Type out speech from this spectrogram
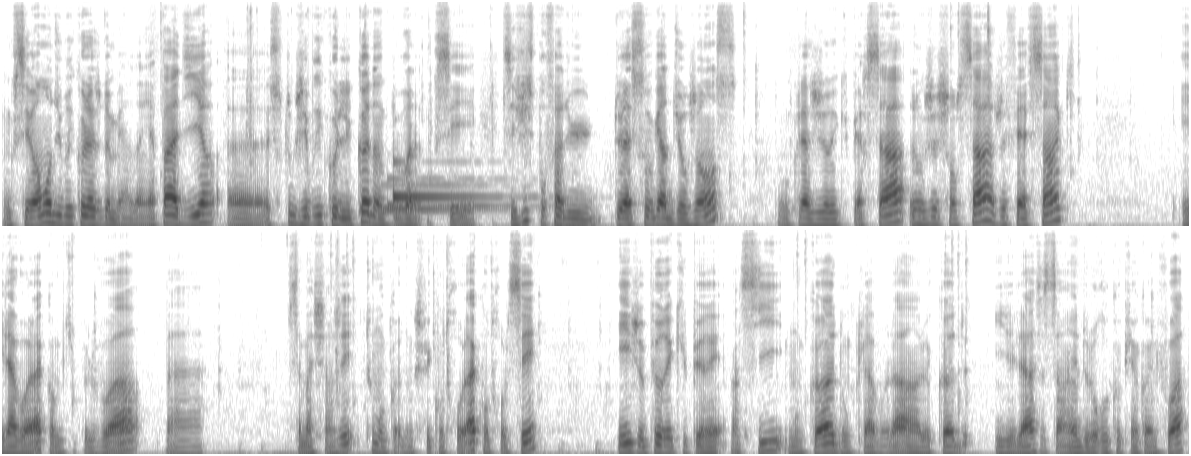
Donc c'est vraiment du bricolage de merde, il hein. n'y a pas à dire, euh, surtout que j'ai bricolé le code, donc voilà, c'est juste pour faire du, de la sauvegarde d'urgence. Donc là je récupère ça, donc je change ça, je fais F5, et là voilà, comme tu peux le voir, bah, ça m'a chargé tout mon code. Donc je fais CTRL A, CTRL C, et je peux récupérer ainsi mon code. Donc là voilà, hein, le code il est là, ça sert à rien de le recopier encore une fois.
